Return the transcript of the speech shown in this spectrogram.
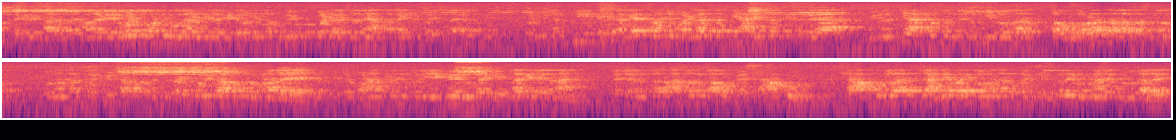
आपल्याकडे मला मला डेव्हलपचं उदाहरण दिलं. की डेव्हलपला पूर्वी फुकट करायचं आणि आता काही पण सगळ्यात माझ्या वडिलांसारखे आईसारखे सगळ्या मी नक्की आश्वासन देतो की दोन हजार सोळा सालापासून दोन हजार पंचवीस सालापर्यंत गडकोलीचा आमचं रुग्णालय आहे. तिथं कोणाकडे तरी एकही रुपया घेतला गेलेला नाही. त्याच्यानंतर आसनगाव किंवा शहापूर. शहापूरला जानेवारी दोन हजार पंचवीसमध्ये रुग्णालय सुरू झालंय.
